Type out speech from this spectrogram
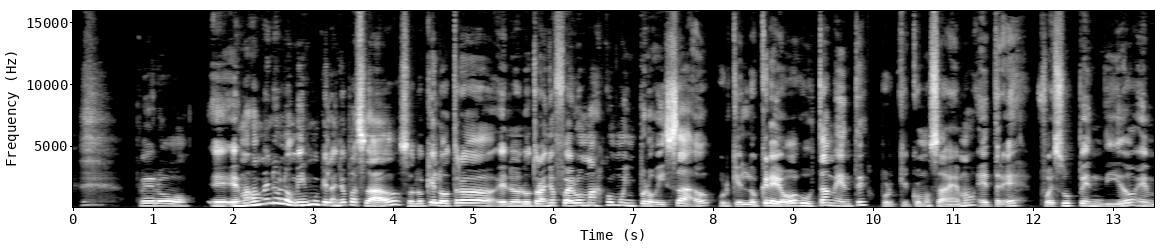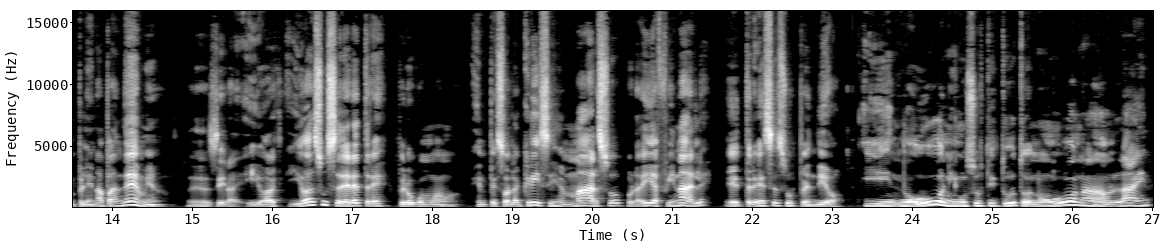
Pero eh, es más o menos lo mismo que el año pasado, solo que el otro, el, otro año fue algo más como improvisado, porque él lo creó justamente porque como sabemos E3 fue suspendido en plena pandemia. Es decir, iba, iba a suceder E3, pero como empezó la crisis en marzo, por ahí a finales, E3 se suspendió. Y no hubo ningún sustituto, no hubo nada online.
